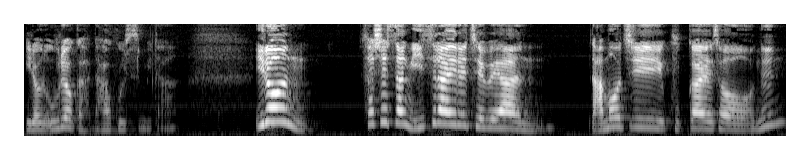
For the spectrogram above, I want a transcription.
이런 우려가 나오고 있습니다. 이런 사실상 이스라엘을 제외한 나머지 국가에서는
